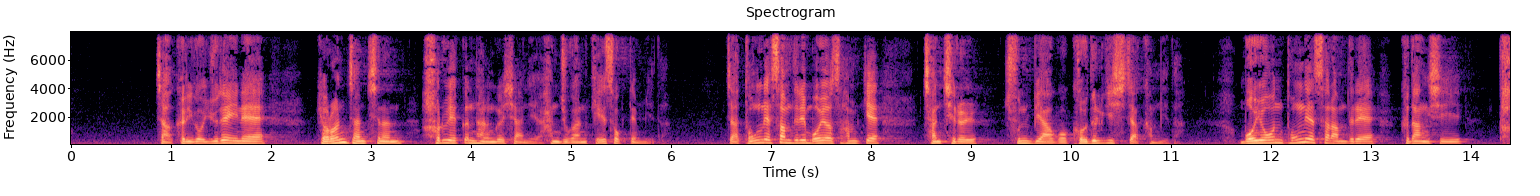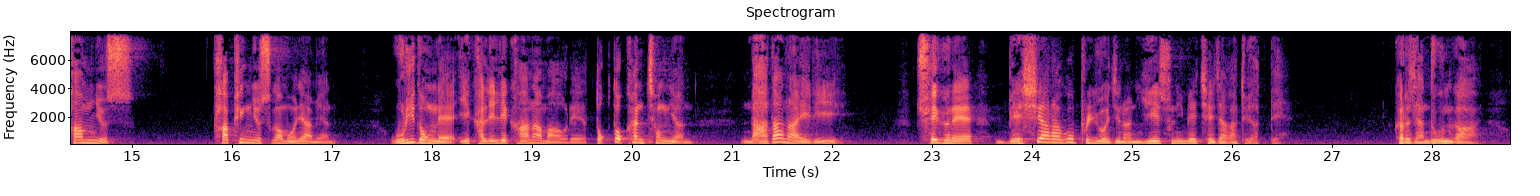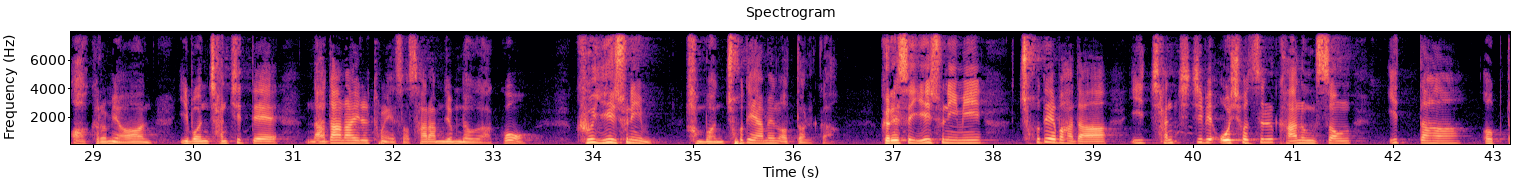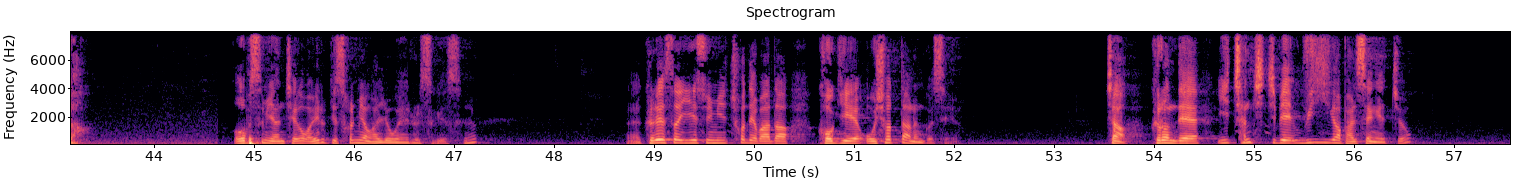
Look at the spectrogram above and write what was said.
자, 그리고 유대인의 결혼 잔치는 하루에 끝나는 것이 아니에요. 한 주간 계속됩니다. 자, 동네 사람들이 모여서 함께 잔치를 준비하고 거들기 시작합니다. 모여온 동네 사람들의 그 당시 top 뉴스, 타핑 뉴스가 뭐냐면 우리 동네 이 갈릴리 가나 마을에 똑똑한 청년 나다나엘이 최근에 메시아라고 불리워지는 예수님의 제자가 되었대. 그러자 누군가 아, 그러면 이번 잔치 때 나다나이를 통해서 사람 좀 넣어갖고 그 예수님 한번 초대하면 어떨까? 그래서 예수님이 초대받아 이 잔치집에 오셨을 가능성 있다, 없다? 없으면 제가 왜 이렇게 설명하려고 애를 쓰겠어요? 예, 그래서 예수님이 초대받아 거기에 오셨다는 것이에요. 자, 그런데 이 잔치집에 위기가 발생했죠.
